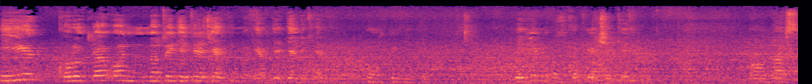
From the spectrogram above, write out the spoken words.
iyi korukta o notu getirecektim evde gelirken unuttum gitti. Benim o kopya çekin olmaz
